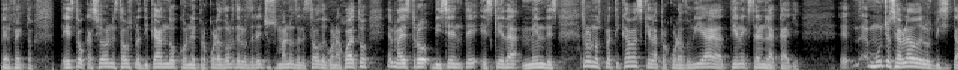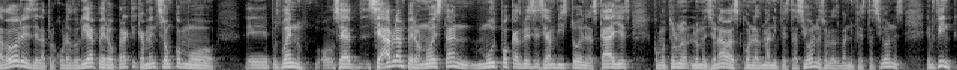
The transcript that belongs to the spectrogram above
Perfecto. Esta ocasión estamos platicando con el Procurador de los Derechos Humanos del Estado de Guanajuato, el maestro Vicente Esqueda Méndez. Nos platicabas que la Procuraduría tiene que estar en la calle. Eh, mucho se ha hablado de los visitadores de la Procuraduría, pero prácticamente son como eh, pues bueno, o sea, se hablan, pero no están, muy pocas veces se han visto en las calles, como tú lo mencionabas, con las manifestaciones o las manifestaciones. En fin,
